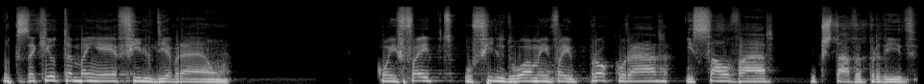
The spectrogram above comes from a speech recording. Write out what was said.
porque Zaqueu também é filho de Abraão. Com efeito, o Filho do Homem veio procurar e salvar o que estava perdido.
